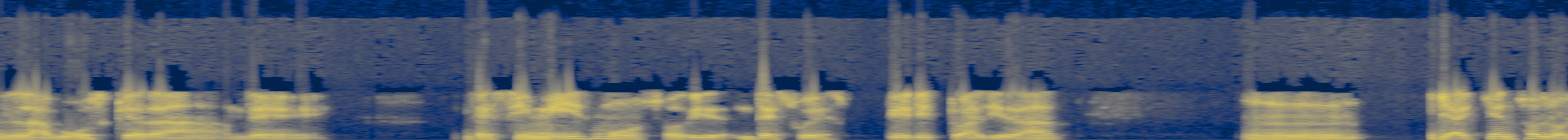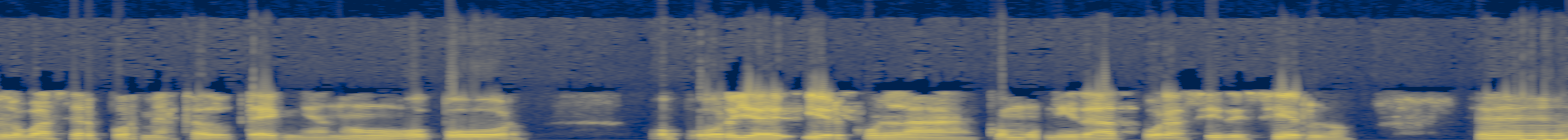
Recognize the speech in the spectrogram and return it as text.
la búsqueda de, de sí mismos o de, su espiritualidad. Mm, y hay quien solo lo va a hacer por mercadotecnia, ¿no? O por, o por ir con la comunidad, por así decirlo. Eh,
